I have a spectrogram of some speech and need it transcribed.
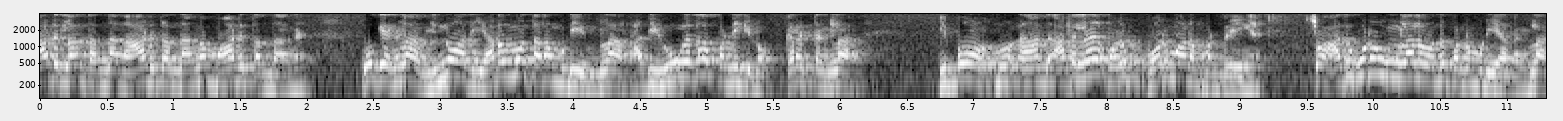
ஆடுலாம் தந்தாங்க. ஆடு தந்தாங்க மாடு தந்தாங்க. ஓகேங்களா இன்னும் அது இடமும் தர முடியுங்களா? அது இவங்க தான் பண்ணிக்கணும் கரெக்ட்டுங்களா இப்போ மு- அந்த அதுல வரு வருமானம் பண்றீங்க. சோ அது கூட உங்களால வந்து பண்ண முடியாதுங்களா?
